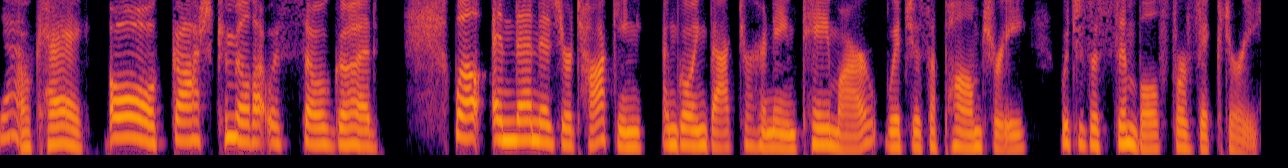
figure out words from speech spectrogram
Yeah. Okay. Oh gosh, Camille, that was so good. Well, and then as you're talking, I'm going back to her name, Tamar, which is a palm tree, which is a symbol for victory.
